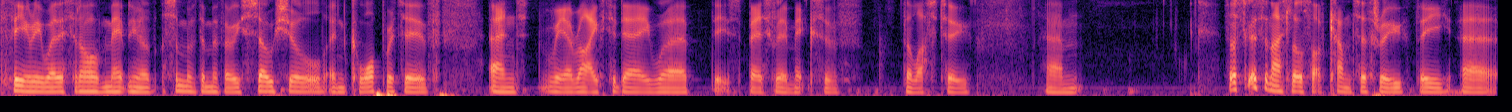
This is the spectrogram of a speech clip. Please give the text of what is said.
theory where they said, "Oh, maybe you know some of them are very social and cooperative," and we arrive today where it's basically a mix of the last two. Um, so it's, it's a nice little sort of canter through the uh,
